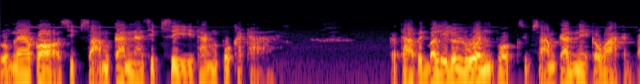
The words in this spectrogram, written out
รวมแล้วก็สิบสามกันนะสิบสี่ทั้งพวกคาถา คาถาเป็นบาลีล้วนๆ พวกสิบสามกันนี่ก็ว่ากันไป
